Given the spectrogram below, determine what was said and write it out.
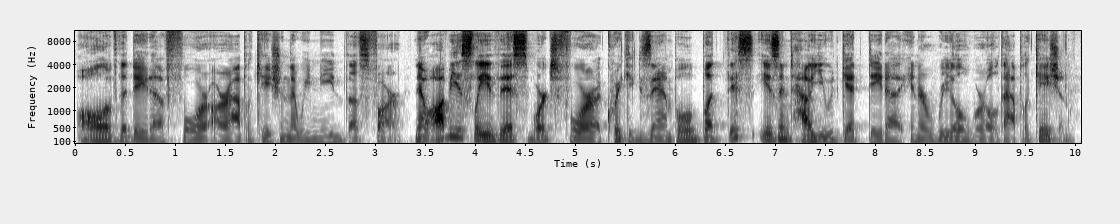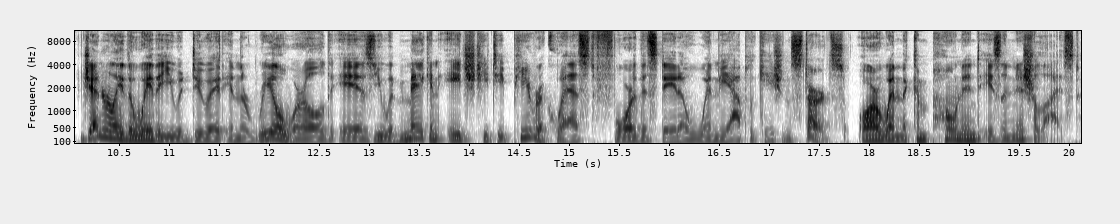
all of the data for our application that we need thus far. Now, obviously this works for a quick example, but this isn't how you would get data in a real world application. Generally the way that you would do it in the real world is you would make an HTTP request for this data when the application starts or when the component is initialized.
